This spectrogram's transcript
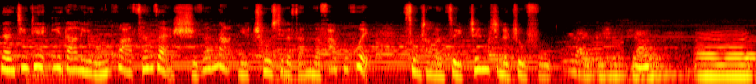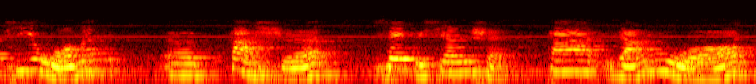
那今天，意大利文化参赞史丹娜也出席了咱们的发布会，送上了最真挚的祝福。来就是想，呃，替我们，呃，大使塞古先生，他让我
